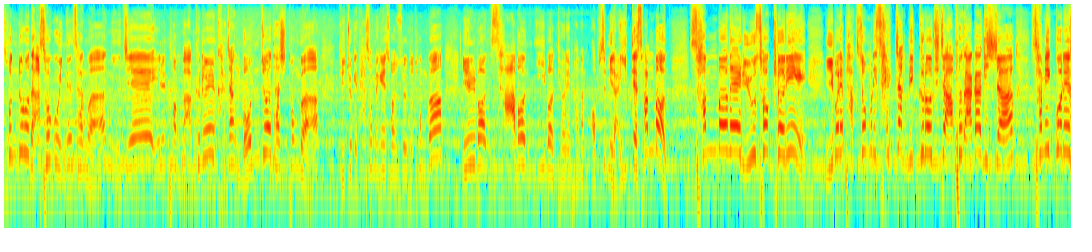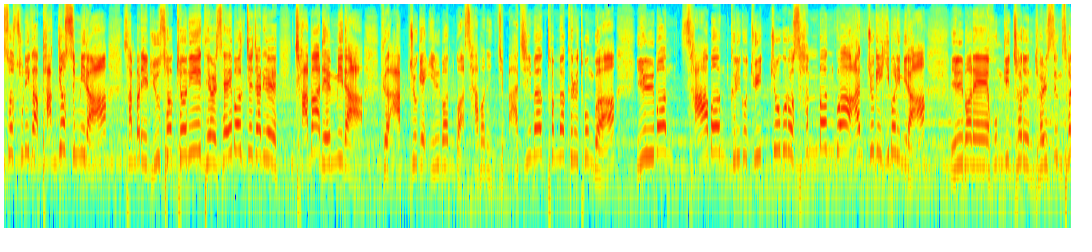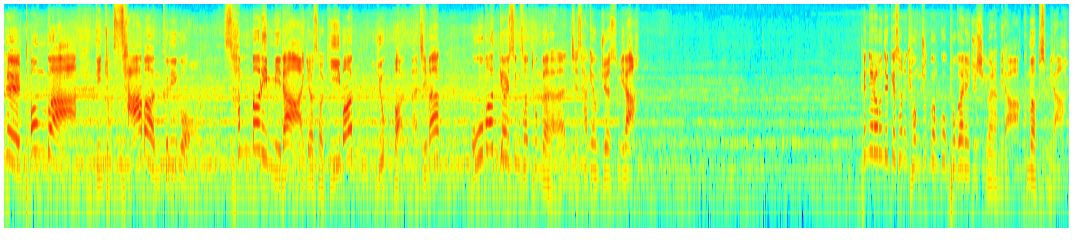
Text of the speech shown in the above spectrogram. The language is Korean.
선두로 나서고 있는 상황. 이제 1턴 마크를 가장 먼저 다시 통과. 뒤쪽에 다섯 명의 선수들도 통과. 1번 4번 2번 대열의 변함 없습니다. 이때 3번. 3번의 류석현이 이번에 박성문이 살짝 미끄러지자 앞으로 나가기 시작. 3위권에서 순위가 바뀌었습니다. 3번의 류석현이 대열 세 번째 자리를 잡아냅니다. 그 앞쪽에 1번과 4번은 이제 마지막 턴마크를 통과. 1번 4번 그리고 뒤쪽으로 3번과 안쪽에 2번입니다 1번의 홍기철은 결승선을 통과. 뒤쪽 4번 그리고 3번입니다. 이어서 2번 6번 마지막 5번 결승선 통과한 제 4경주였습니다. 팬 여러분들께서는 경주권 꼭 보관해 주시기 바랍니다. 고맙습니다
